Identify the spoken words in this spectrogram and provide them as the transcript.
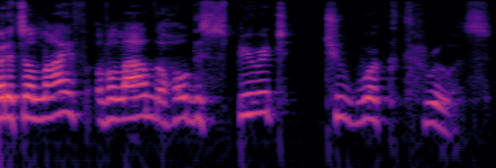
but it's a life of allowing the Holy Spirit to work through us,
